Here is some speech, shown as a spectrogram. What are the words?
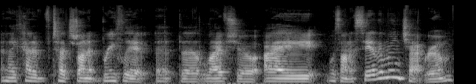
and I kind of touched on it briefly at, at the live show. I was on a Sailor Moon chat room,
